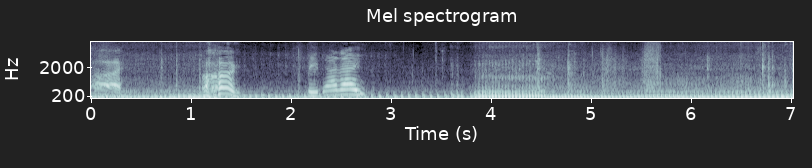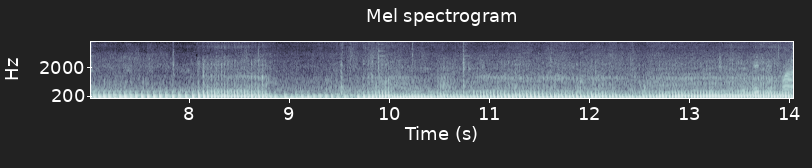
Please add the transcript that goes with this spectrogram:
โอ้ยโอ้ยติดอะไร นี่ติดไม้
